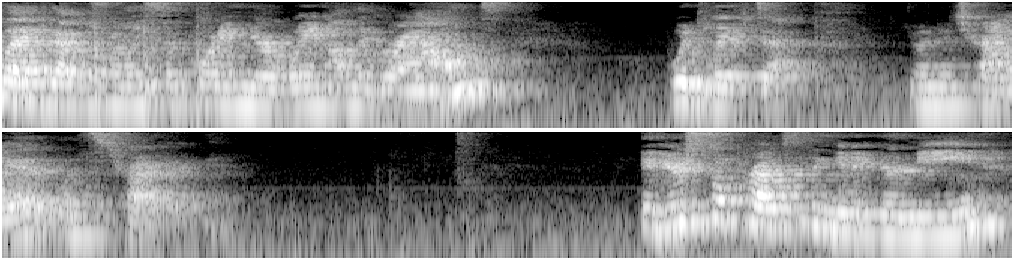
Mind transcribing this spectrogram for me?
leg that was really supporting your weight on the ground would lift up. You wanna try it? Let's try it. If you're still practicing getting your knee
